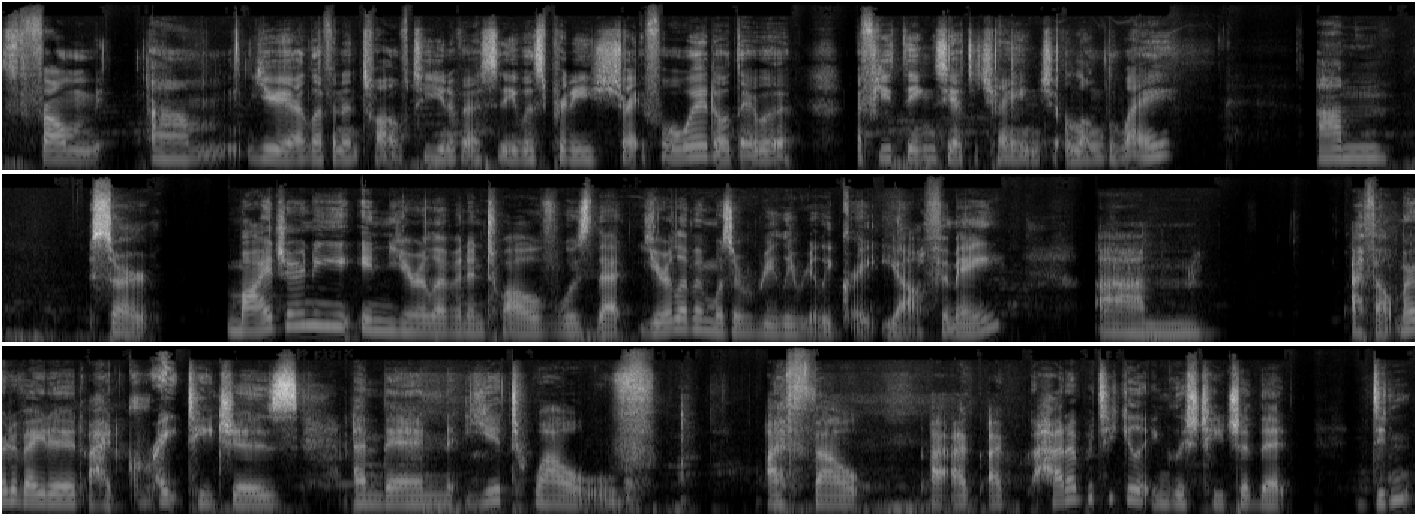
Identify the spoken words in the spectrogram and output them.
from um, year 11 and 12 to university was pretty straightforward, or there were a few things you had to change along the way? Um, so my journey in year 11 and 12 was that year 11 was a really, really great year for me. Um, I felt motivated. I had great teachers. And then year 12, I felt I, I, I had a particular English teacher that didn't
